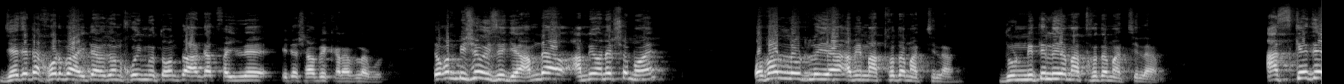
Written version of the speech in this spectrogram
যে যেটা করবা, এটা যখন কইম, তখন তো আঘাত পাইলে এটা স্বাভাবিক খারাপ লাগবে। তখন বিষয় হয়েছে গিয়া, আমরা, আমি অনেক সময় ওভারলোড লইয়া আমি মাথা মারছিলাম। দুর্নীতি লইয়া মাথা মারছিলাম। আজকে যে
